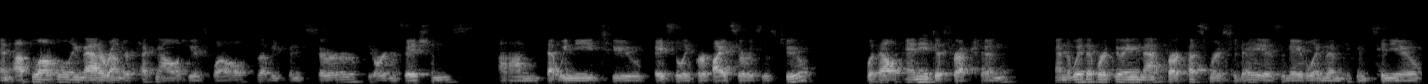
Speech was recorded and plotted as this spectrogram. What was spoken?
and up leveling that around our technology as well so that we can serve the organizations um, that we need to basically provide services to without any disruption. And the way that we're doing that for our customers today is enabling them to continue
